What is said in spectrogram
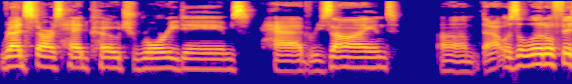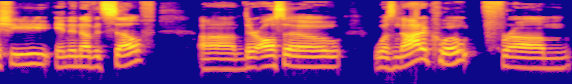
Red Stars head coach Rory Dames had resigned. Um, that was a little fishy in and of itself. Um, there also was not a quote from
